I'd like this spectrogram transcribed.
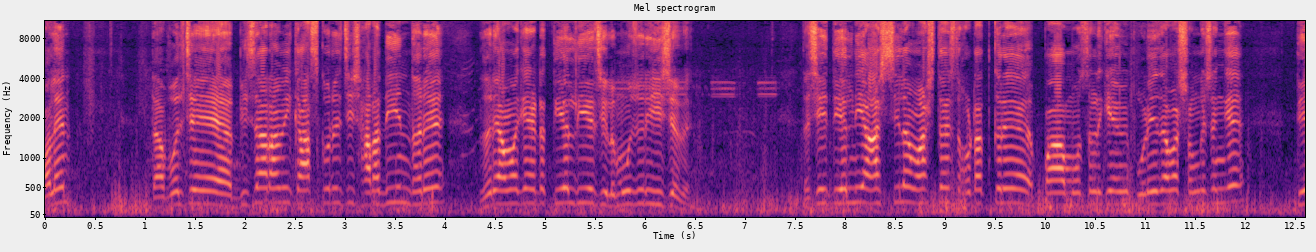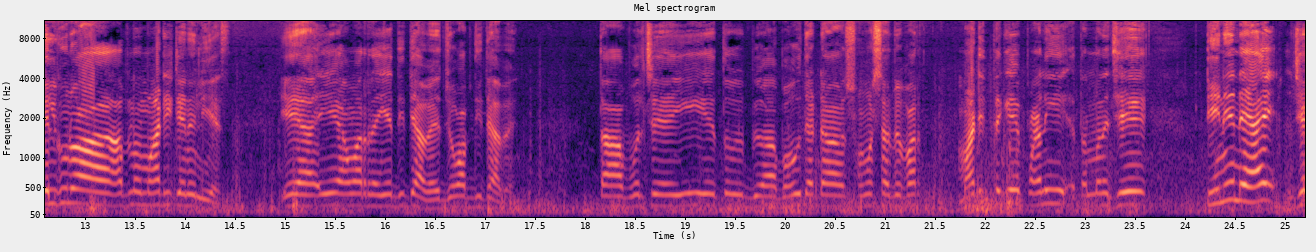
বলেন। তা বলছে, বিচার আমি কাজ করেছি সারাদিন ধরে ধরে আমাকে একটা তেল দিয়েছিল মজুরি হিসেবে। তা সেই তেল নিয়ে আসছিলাম, আস্তে আস্তে হঠাৎ করে পা মোচড় খেয়ে আমি পড়ে যাওয়ার সঙ্গে সঙ্গে তেলগুলো আপনার মাটি টেনে নিয়ে এসে। এ এ আমার ইয়ে দিতে হবে, জবাব দিতে হবে। তা বলছে এই তো বহুত একটা সমস্যার ব্যাপার। মাটির থেকে পানি, তার মানে যে টেনে নেয়, যে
